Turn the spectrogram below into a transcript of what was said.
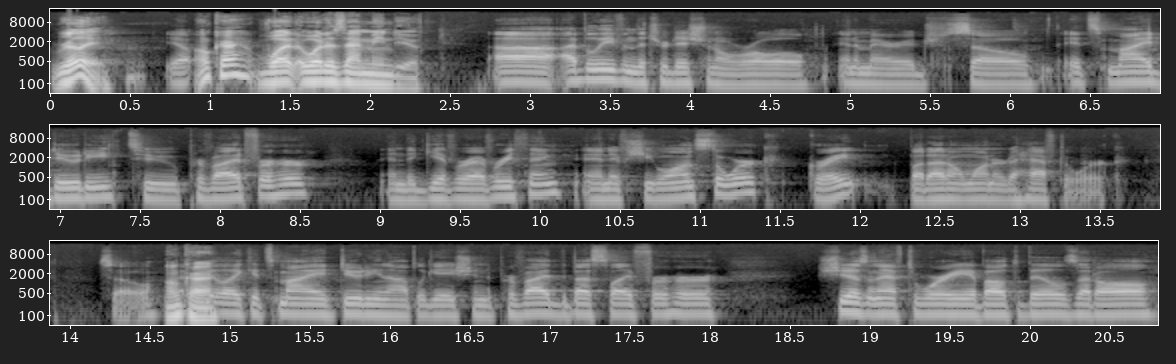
Really? Yep. Okay. What What does that mean to you? Uh, I believe in the traditional role in a marriage, so it's my duty to provide for her and to give her everything. And if she wants to work, great, but I don't want her to have to work. So Okay. I feel like it's my duty and obligation to provide the best life for her. She doesn't have to worry about the bills at all,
